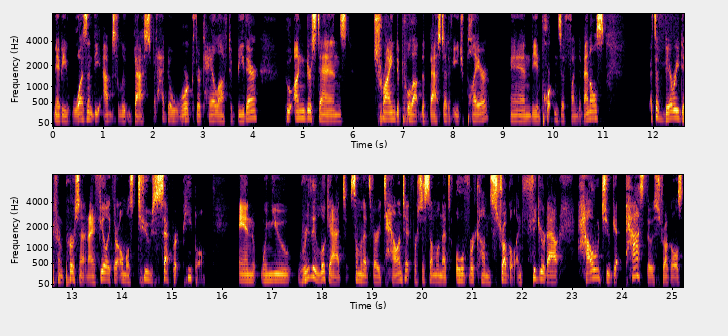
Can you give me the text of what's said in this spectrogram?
maybe wasn't the absolute best, but had to work their tail off to be there, who understands trying to pull out the best out of each player and the importance of fundamentals, it's a very different person. And I feel like they're almost two separate people. And when you really look at someone that's very talented versus someone that's overcome struggle and figured out how to get past those struggles,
